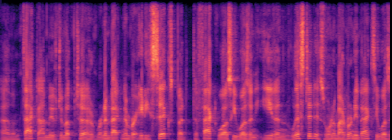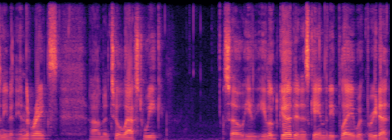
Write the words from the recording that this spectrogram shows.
Um, in fact, I moved him up to running back number 86, but the fact was he wasn't even listed as one of my running backs. He wasn't even in the ranks um, until last week. So he, he looked good in his game that he played with Breida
